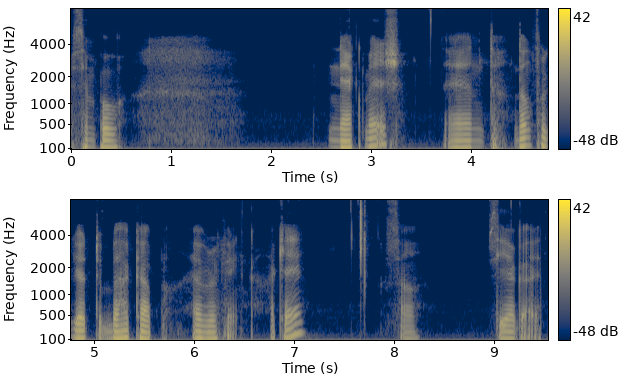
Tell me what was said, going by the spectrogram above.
simple neck mesh. And don't forget to back up everything okay? So see you guys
